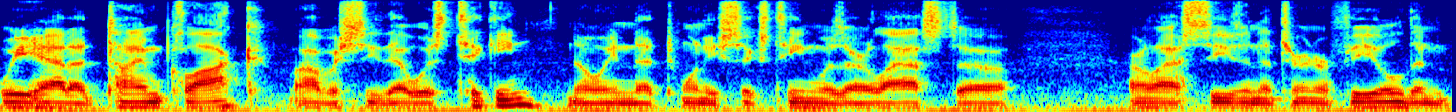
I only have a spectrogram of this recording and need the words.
We had a time clock, obviously that was ticking, knowing that 2016 was our last uh, our last season at Turner Field, and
